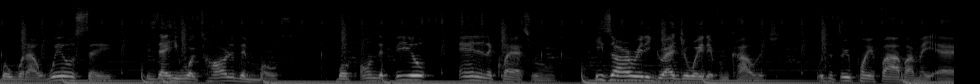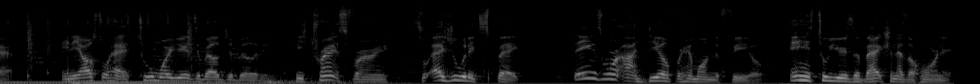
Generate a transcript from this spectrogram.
but what I will say is that he worked harder than most, both on the field and in the classroom. He's already graduated from college, with a 3.5 I may add, and he also has two more years of eligibility. He's transferring, so as you would expect, things weren't ideal for him on the field. In his two years of action as a Hornet,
